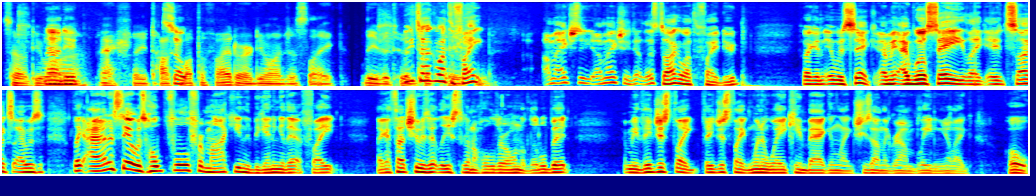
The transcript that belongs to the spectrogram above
So do you No, want to actually talk So- about the fight, or do you want to just like leave it to? We can talk about the fight. I'm actually, I'm actually. Let's talk about the fight, dude. Fucking, it was sick. I mean, I will say, like, it sucks. I was like, I honestly, I was hopeful for Maki in the beginning of that fight. Like, I thought she was at least gonna hold her own a little bit. I mean, they just like, they just like went away, came back, and like, she's on the ground bleeding. You're like, oh.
